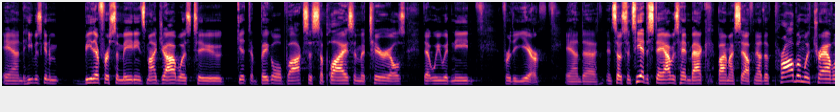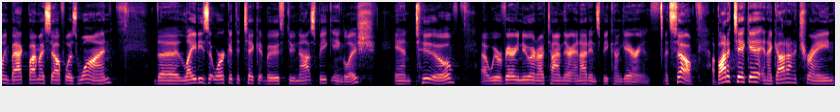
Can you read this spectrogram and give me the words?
and he was going to be there for some meetings. My job was to get a big old box of supplies and materials that we would need for the year. And, uh, and so, since he had to stay, I was heading back by myself. Now, the problem with traveling back by myself was one, the ladies that work at the ticket booth do not speak English. And two, uh, we were very new in our time there, and I didn't speak Hungarian. And so, I bought a ticket and I got on a train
